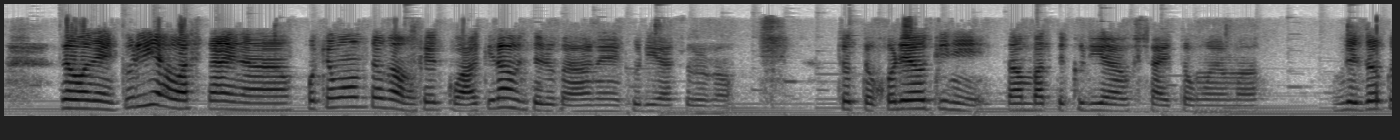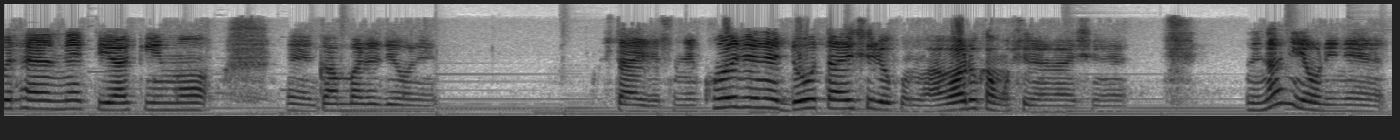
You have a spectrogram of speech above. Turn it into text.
でもね、クリアはしたいなポケモンとかも結構諦めてるからね、クリアするの。ちょっとこれを機に頑張ってクリアをしたいと思います。で、続編ね、ティアキンも、えー、頑張れるようにしたいですね。これでね、動体視力も上がるかもしれないしね。で何よりね、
